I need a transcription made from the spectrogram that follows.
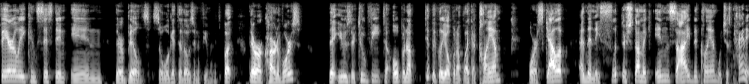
fairly consistent in their builds. So we'll get to those in a few minutes. But there are carnivores that use their tube feet to open up, typically open up like a clam or a scallop, and then they slip their stomach inside the clam, which is kind of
